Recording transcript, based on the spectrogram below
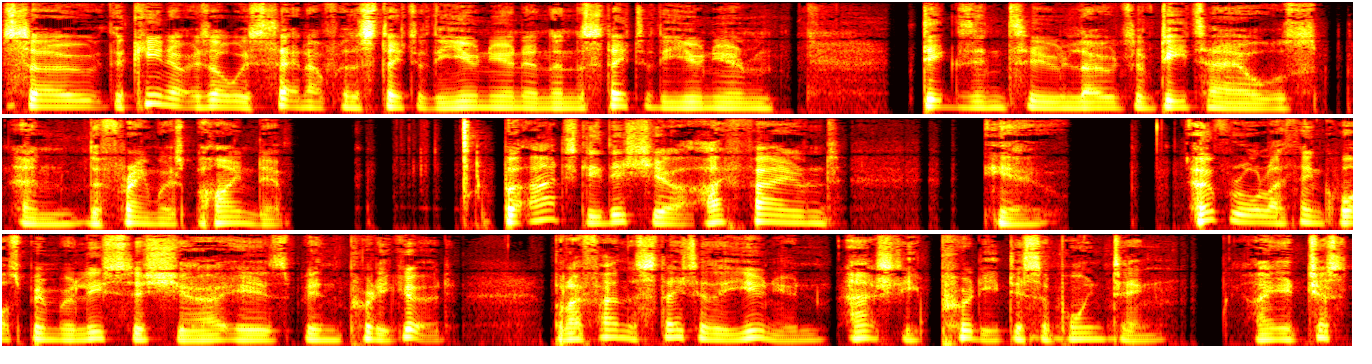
So the keynote is always setting up for the State of the Union, and then the State of the Union digs into loads of details and the frameworks behind it. But actually, this year I found, you know, overall I think what's been released this year has been pretty good. But I found the State of the Union actually pretty disappointing. It just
